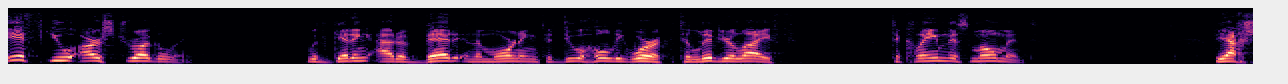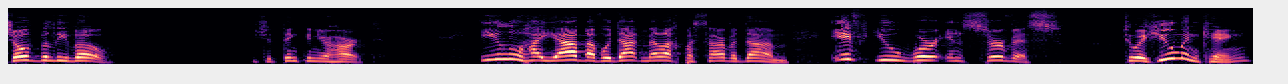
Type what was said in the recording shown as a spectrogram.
If you are struggling with getting out of bed in the morning to do holy work, to live your life, to claim this moment, the achshov belivo, you should think in your heart. Ilu hayab avodat melach basar. If you were in service to a human king,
